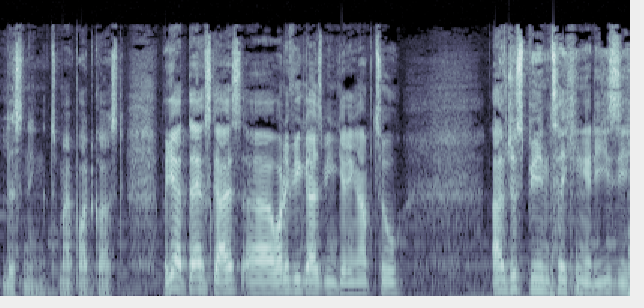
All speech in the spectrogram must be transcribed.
listening to my podcast. But yeah, thanks, guys. Uh, what have you guys been getting up to? I've just been taking it easy.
